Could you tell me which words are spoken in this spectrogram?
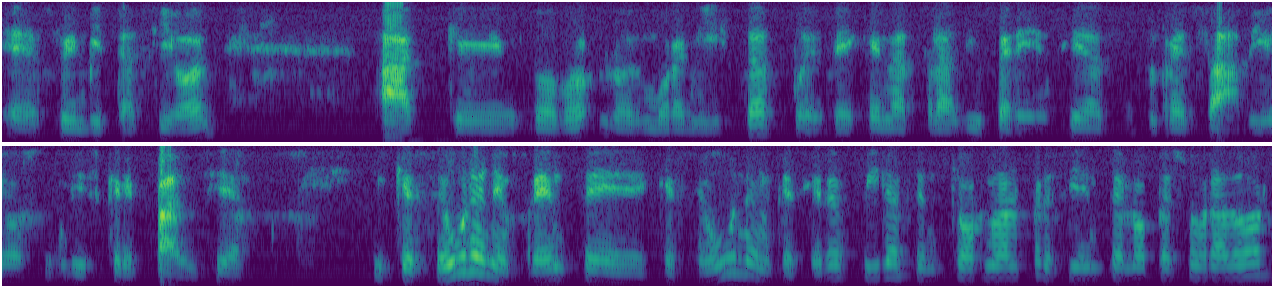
eh, su invitación a que todos los morenistas pues dejen atrás diferencias, resabios, discrepancias y que se unen en frente, que se unen, que cierren filas en torno al presidente López Obrador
